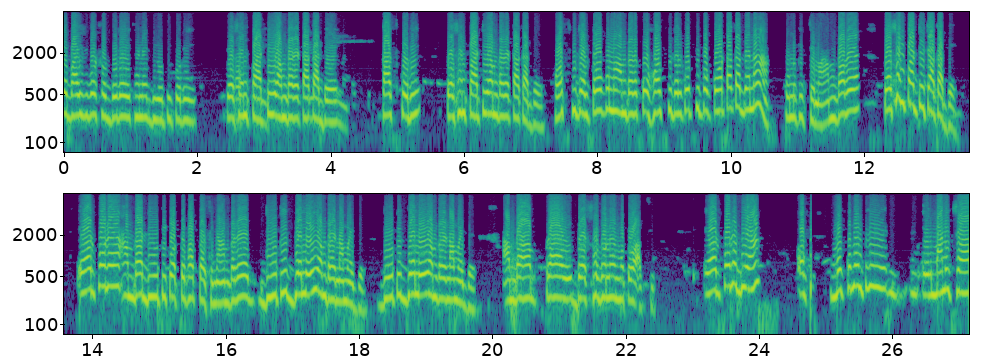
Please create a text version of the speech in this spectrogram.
থেকে বাইশ বছর ধরে এখানে ডিউটি করি পেশেন্ট পার্টি আমরা টাকা দেয়, কাজ করি পেশেন্ট পার্টি আমরা টাকা দেয়। হসপিটাল তো কোনো আমরা হসপিটাল কর্তৃপক্ষ টাকা দেয় না, কোনো কিছু না। আমরা পেশেন্ট পার্টি টাকা দেয়। এরপরে আমরা ডিউটি করতে পারতাছি না। আমরা ডিউটি গেলেই আমরা নামাই দেয়। ডিউটি গেলেই আমরা নামাই দেয়। আমরা প্রায় দেড়শো জনের মতো আছি। এরপরে দিয়া মুখ্যমন্ত্রী মানিক শাহ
